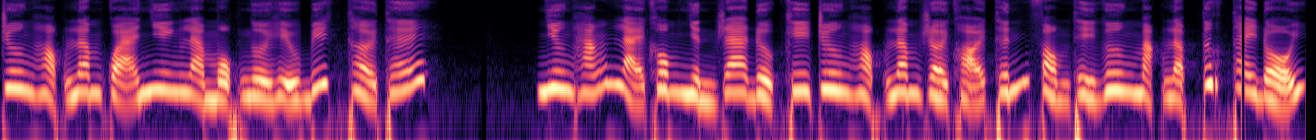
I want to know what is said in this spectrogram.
Trương Học Lâm quả nhiên là một người hiểu biết thời thế. Nhưng hắn lại không nhìn ra được khi Trương Học Lâm rời khỏi thính phòng thì gương mặt lập tức thay đổi.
